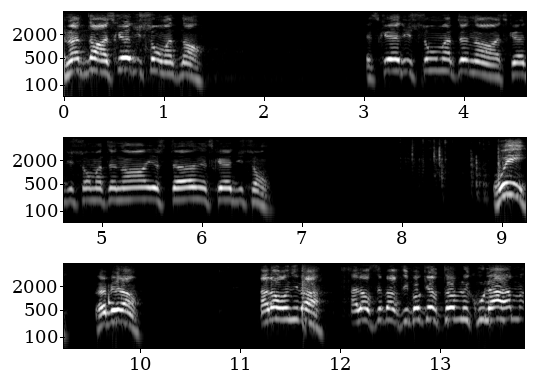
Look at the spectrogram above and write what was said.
Et maintenant, est-ce qu'il y a du son maintenant? Est-ce qu'il y a du son maintenant? Est-ce qu'il y a du son maintenant, Houston? Est-ce qu'il y a du son? Oui, très bien. Alors, on y va. Alors, c'est parti. Boker Tov, le Koulam.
